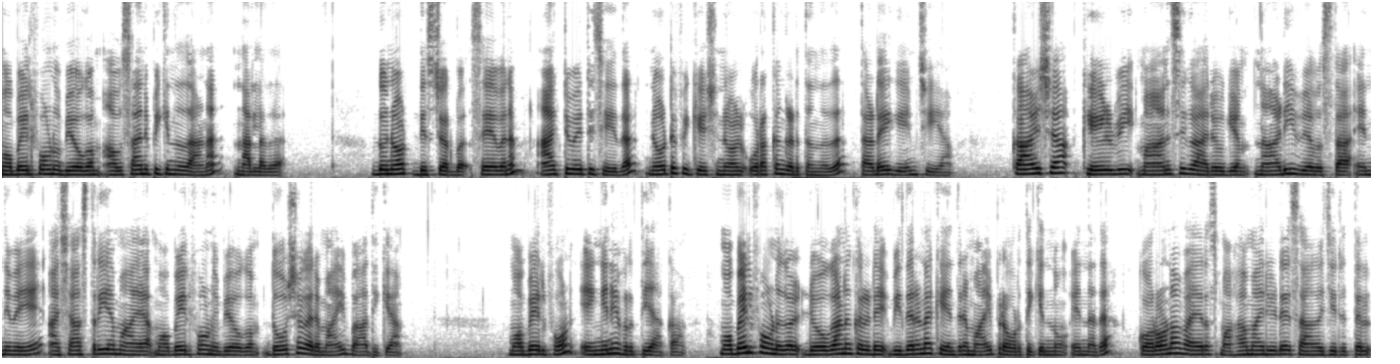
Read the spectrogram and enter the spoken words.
മൊബൈൽ ഫോൺ ഉപയോഗം അവസാനിപ്പിക്കുന്നതാണ് നല്ലത്. ഡു നോട്ട് ഡിസ്റ്റർബ് സേവനം ആക്ടിവേറ്റ് ചെയ്താൽ നോട്ടിഫിക്കേഷനുകൾ ഉറക്കം കെടുത്തുന്നത് തടയുകയും ചെയ്യാം. കാഴ്ച കേൾവി മാനസികാരോഗ്യം നാഡീവ്യവസ്ഥ എന്നിവയെ അശാസ്ത്രീയമായ മൊബൈൽ ഫോൺ ഉപയോഗം ദോഷകരമായി ബാധിക്കാം. മൊബൈൽ ഫോൺ എങ്ങനെ വൃത്തിയാക്കാം? മൊബൈൽ ഫോണുകൾ രോഗാണുക്കളുടെ വിതരണ കേന്ദ്രമായി പ്രവർത്തിക്കുന്നു എന്നത് കൊറോണ വൈറസ് മഹാമാരിയുടെ സാഹചര്യത്തിൽ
